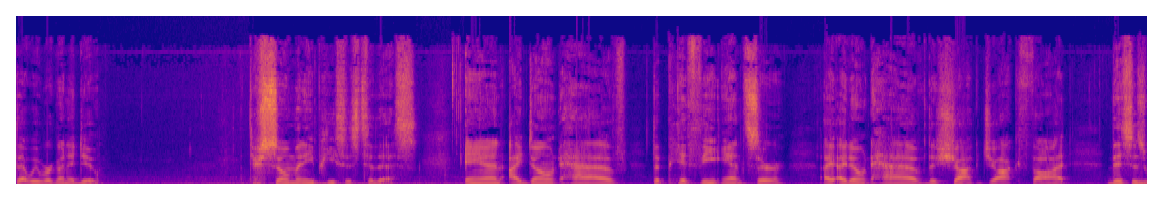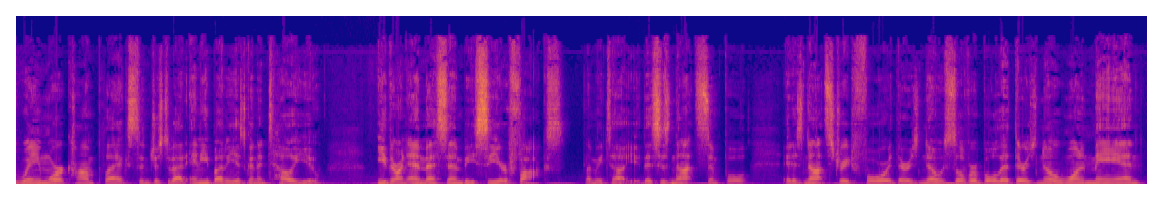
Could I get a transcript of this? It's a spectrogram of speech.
that we were going to do? There's so many pieces to this. And I don't have the pithy answer. I, I don't have the shock jock thought. This is way more complex than just about anybody is going to tell you, either on MSNBC or Fox. Let me tell you, this is not simple. It is not straightforward. There is no silver bullet. There is no one man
